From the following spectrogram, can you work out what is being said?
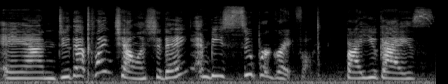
and do that plank challenge today and be super grateful. Bye, you guys.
